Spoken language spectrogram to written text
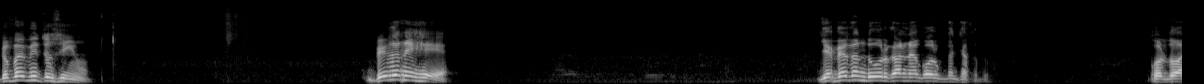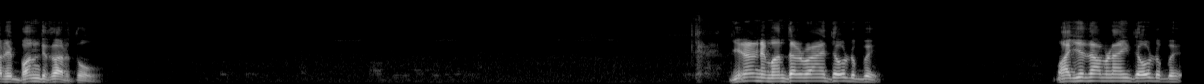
ਡੁੱਬੇ ਵੀ ਤੁਸੀਂ ਹੋ। ਵਿਗਨ ਇਹ ਹੈ। ਜੇ ਵਿਗਨ ਦੂਰ ਕਰਨਾ ਕੋਲ ਕੰਨ ਚੱਕ ਦੋ ਗੁਰਦੁਆਰੇ ਬੰਦ ਕਰ ਦੋ। ਜਿਨ੍ਹਾਂ ਨੇ ਮੰਦਰ ਬਣਾਏ ਤੇ ਉਹ ਡੁੱਬੇ। ਮਸਜਿਦਾਂ ਬਣਾਈ ਤੇ ਉਹ ਡੁੱਬੇ।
